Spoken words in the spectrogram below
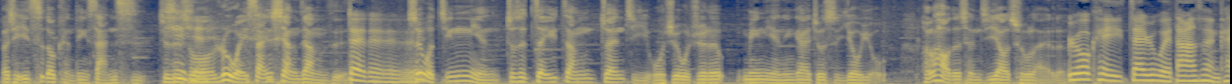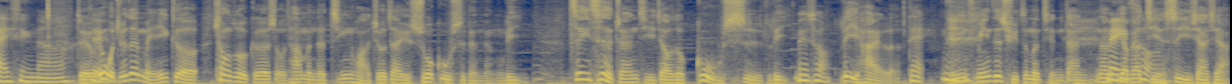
而且一次都肯定三次，就是说入围三项这样子。对对对对，所以我今年就是这一张专辑，我觉得我觉得明年应该就是又有很好的成绩要出来了。如果可以再入围，当然是很开心的、对，因为我觉得每一个创作歌手他们的精华就在于说故事的能力。这一次的专辑叫做《故事力》，没错，厉害了。对。名名字取这么简单，那没要不要解释一下下？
